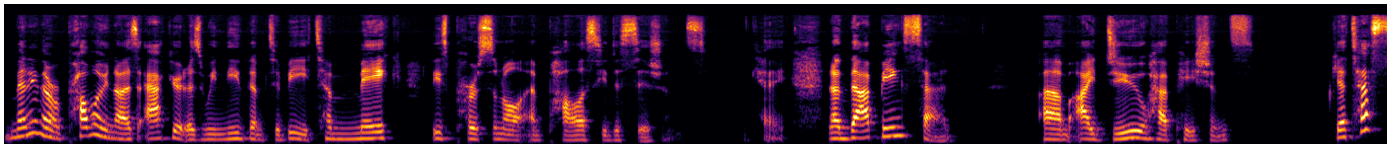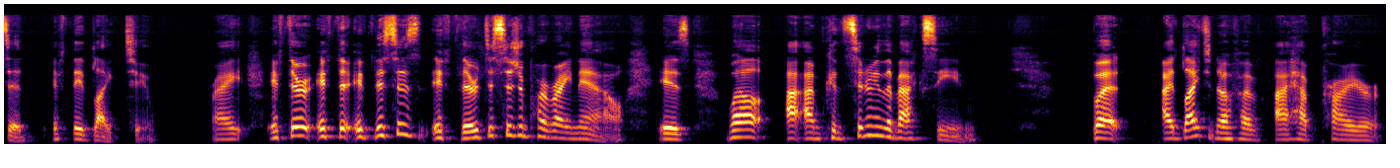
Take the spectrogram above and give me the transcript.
many of them are probably not as accurate as we need them to be to make these personal and policy decisions. Okay. Now, that being said, um, I do have patients get tested if they'd like to right? If they're if they're, if this is if their decision point right now is well I, am considering the vaccine but i'd like to know if I've, i have prior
